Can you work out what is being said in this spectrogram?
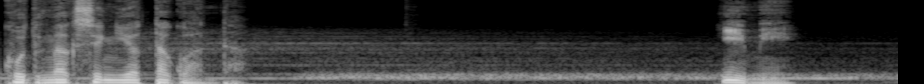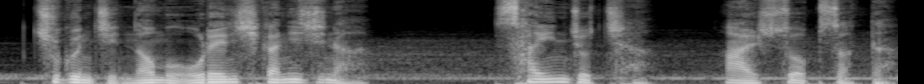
고등학생이었다고 한다. 이미 죽은 지 너무 오랜 시간이 지나 사인조차 알 수 없었다.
